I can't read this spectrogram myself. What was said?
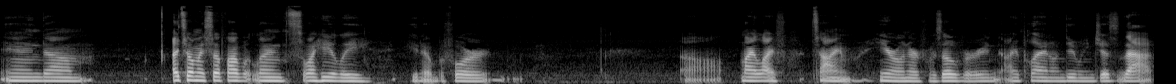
And um, I told myself I would learn Swahili, you know, before uh, my lifetime here on earth was over, and I plan on doing just that.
